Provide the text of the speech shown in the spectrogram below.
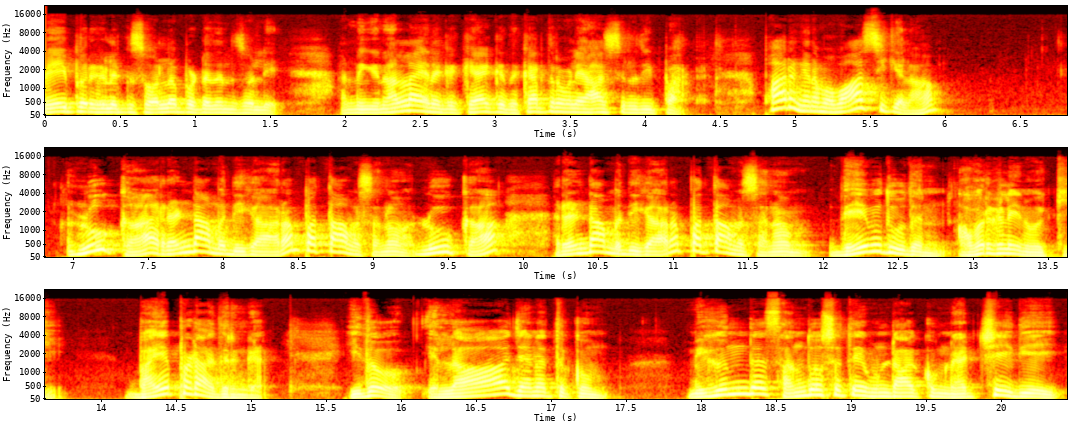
மேய்ப்பர்களுக்கு சொல்லப்பட்டதுன்னு சொல்லி. நீங்கள் நல்லா எனக்கு கேட்குது கர்த்தர் உங்களை ஆசீர்வதிப்பார். பாருங்கள் நம்ம வாசிக்கலாம். லூக்கா ரெண்டாம் அதிகாரம் பத்தாம் வசனம். லூக்கா ரெண்டாம் அதிகாரம் பத்தாம் வசனம். தேவதூதன் அவர்களை நோக்கி பயப்படாதிருங்கள். இதோ எல்லா ஜனத்துக்கும் மிகுந்த சந்தோஷத்தை உண்டாக்கும் நற்செய்தியை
